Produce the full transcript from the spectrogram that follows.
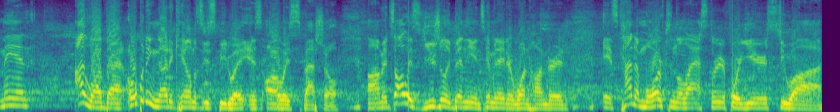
man, I love that. Opening night at Kalamazoo Speedway is always special. Um, it's always usually been the Intimidator 100. It's kind of morphed in the last three or four years to uh,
